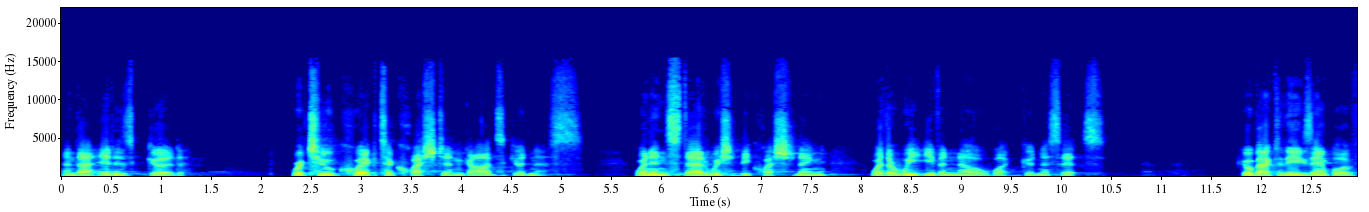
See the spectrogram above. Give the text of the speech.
and that it is good. We're too quick to question God's goodness, when instead we should be questioning whether we even know what goodness is. Go back to the example of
